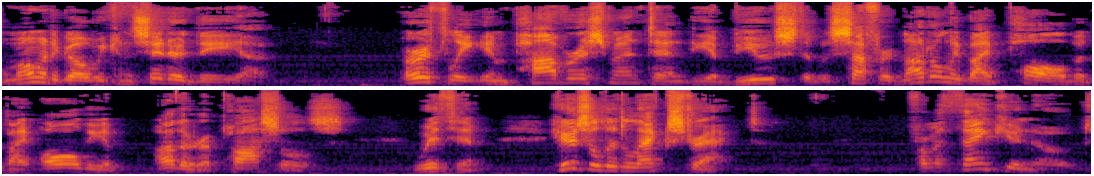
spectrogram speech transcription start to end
A moment ago, we considered the uh, earthly impoverishment and the abuse that was suffered not only by Paul, but by all the other apostles with him. Here's a little extract from a thank you note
